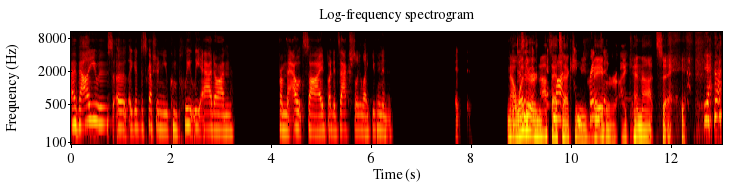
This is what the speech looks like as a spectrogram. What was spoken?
a value is a, like a discussion you completely add on from the outside, but it's actually like you can. It, now, it whether or not that's not actually Weber, I cannot say. yeah,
